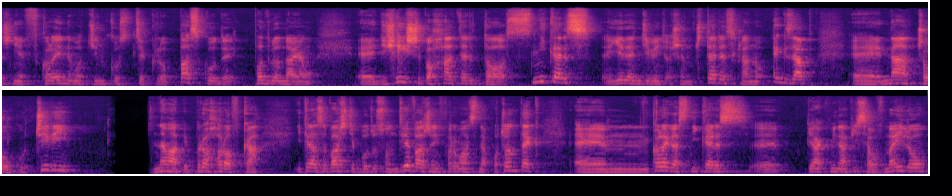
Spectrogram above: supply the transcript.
serdecznie w kolejnym odcinku z cyklu Paskudy podglądają. E, Dzisiejszy bohater to Snickers 1984 z klanu Exap e, na czołgu Chiri na mapie Prochorowka. I teraz zobaczcie, bo tu są dwie ważne informacje na początek. Kolega Snickers, y, jak mi napisał w mailu,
